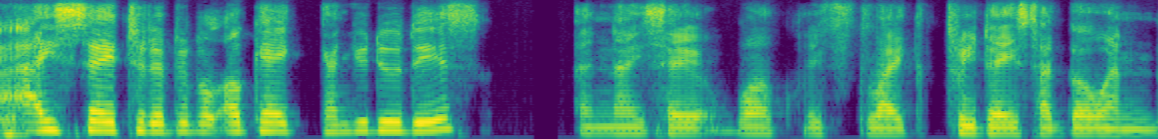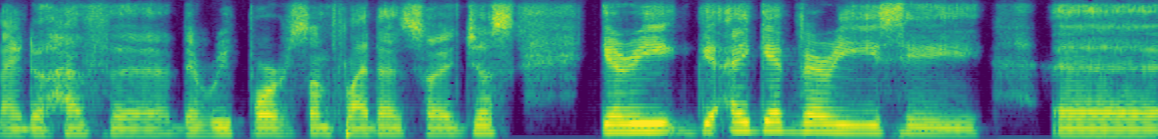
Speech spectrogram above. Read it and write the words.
I say to the people, okay, can you do this? And I say, well, it's like three days ago and I don't have uh, the report or something like that. So I just, very, I get very easy. Uh,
